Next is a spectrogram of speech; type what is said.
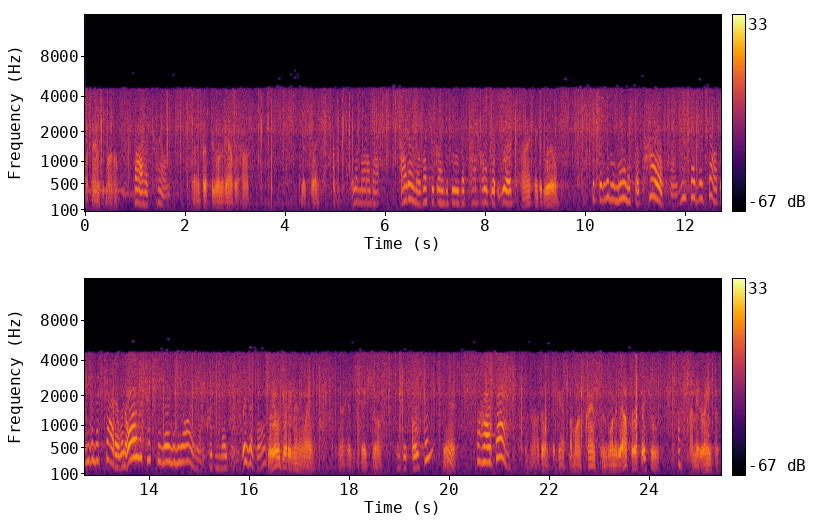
What time is it, Margot? Five or twelve. Time for us to go into the opera house. This way. Lamont, I, I don't know what you're going to do, but I hope it works. I think it will. But the little man is so powerful. You said yourself, even the shadow and all the tricks he learned in the Orient couldn't make him visible. We'll get him anyway. Now, here's the stage door. Is it open? Yes. Well, how's that? Now, don't forget, Lamont Cranston's one of the opera officials. Oh. I made arrangements.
